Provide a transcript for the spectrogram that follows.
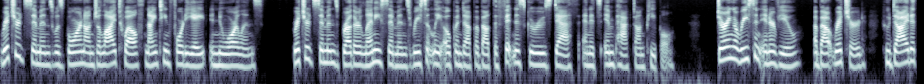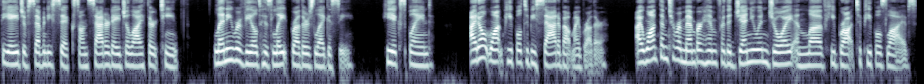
Richard Simmons was born on July 12, 1948, in New Orleans. Richard Simmons' brother Lenny Simmons recently opened up about the fitness guru's death and its impact on people. During a recent interview about Richard, who died at the age of 76 on Saturday, July 13th, Lenny revealed his late brother's legacy. He explained, I don't want people to be sad about my brother. I want them to remember him for the genuine joy and love he brought to people's lives.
